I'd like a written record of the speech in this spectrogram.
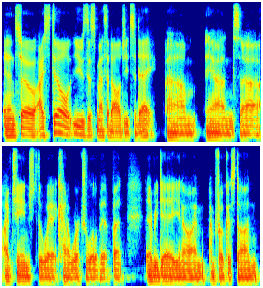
and so I still use this methodology today. Um, and uh, I've changed the way it kind of works a little bit, but every day, you know, I'm I'm focused on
